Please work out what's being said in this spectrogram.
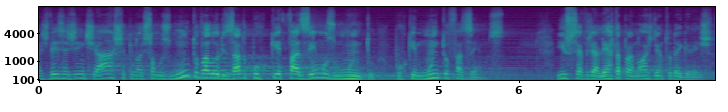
Às vezes a gente acha que nós somos muito valorizados porque fazemos muito, porque muito fazemos. Isso serve de alerta para nós dentro da igreja.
